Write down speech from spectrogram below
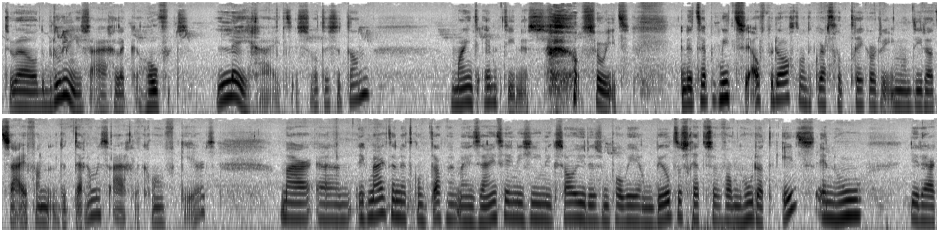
Terwijl de bedoeling is eigenlijk hoofdleegheid. Dus wat is het dan? Mind emptiness of zoiets. En dit heb ik niet zelf bedacht, want ik werd getriggerd door iemand die dat zei van de term is eigenlijk gewoon verkeerd. Maar uh, ik maakte net contact met mijn zijnsenergie en ik zal je dus proberen een beeld te schetsen van hoe dat is en hoe je daar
